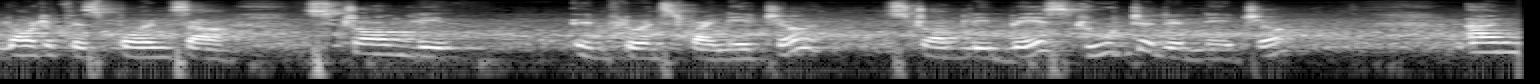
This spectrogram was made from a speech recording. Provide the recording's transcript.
a lot of his poems are strongly influenced by nature, strongly based, rooted in nature. And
